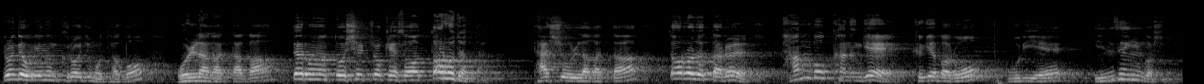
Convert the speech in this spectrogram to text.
그런데 우리는 그러지 못하고 올라갔다가 때로는 또 실족해서 떨어졌다가 다시 올라갔다 떨어졌다를 반복하는 게 그게 바로 우리의 인생인 것입니다.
